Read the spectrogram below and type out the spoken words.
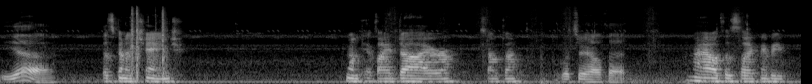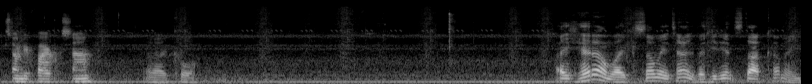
Yeah. That's gonna change. When, if I die or something. What's your health at? My health is like maybe 75%. Alright, cool. I hit him like so many times, but he didn't stop coming.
